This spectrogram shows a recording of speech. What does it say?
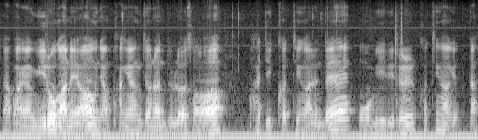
자, 방향 위로 가네요. 그냥 방향 전환 눌러서 바디 커팅 하는데 5mm를 커팅하겠다.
